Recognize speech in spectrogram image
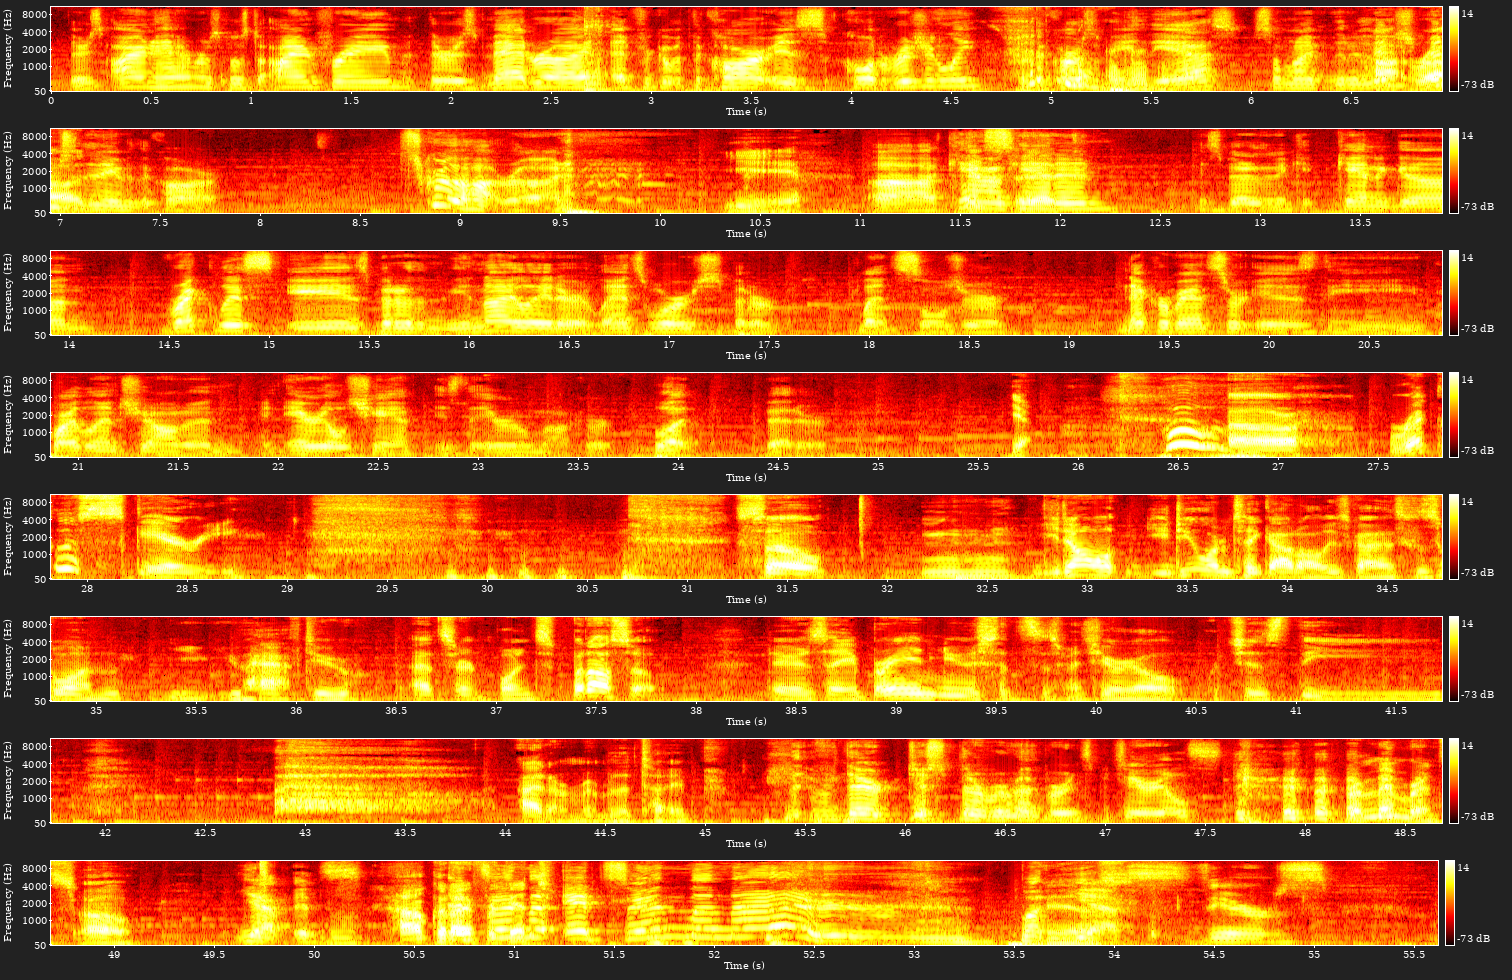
There's Iron Hammer, supposed to Iron Frame. There is Mad Ride. I forget what the car is called originally, but the car's a pain in the ass, so I'm not even going to mention, Rod. the name of the car. Screw the Hot Rod. Yeah. Uh, Camo. Cannon is better than a ca- cannon gun. Reckless is better than the Annihilator. Lance Warriors is better Lance Soldier. Necromancer is the Twiland Shaman. And Aerial Champ is the Aerial Knocker, but better. Yeah. Whew. Uh, reckless, scary. so, mm-hmm. you don't, you do want to take out all these guys because one, you, you have to at certain points, but also there's a brand new synthesis material which is the, I don't remember the type. They're just their remembrance materials. Remembrance. Oh, yeah, it's how could I it's in forget? the it's in the name. But Yes. yes. there's.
